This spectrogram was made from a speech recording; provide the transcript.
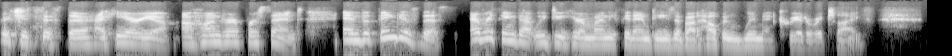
Richard, sister, I hear you a hundred percent. And the thing is this everything that we do here at MoneyFit MD is about helping women create a rich life.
